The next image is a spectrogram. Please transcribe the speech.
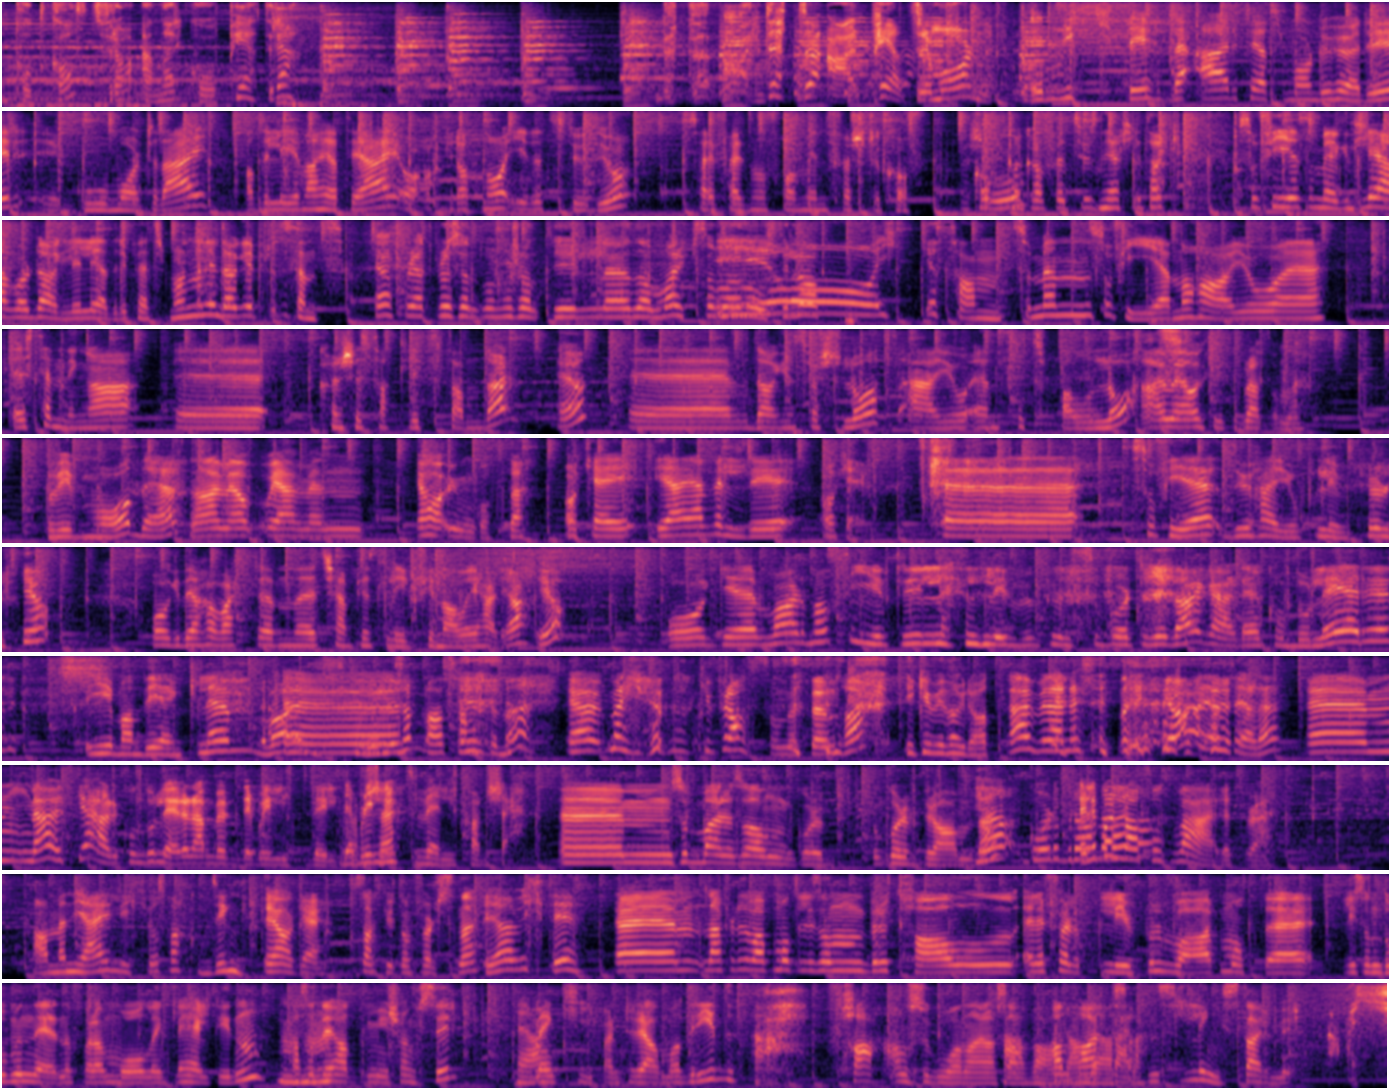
En podkast fra NRK P3. Dette er Dette er P3 Morgen. Riktig, det er P3 Morgen du hører. God morgen til deg. Adelina heter jeg, og akkurat nå i dette studio så er jeg i ferd med å få min første kopp, kopp med kaffe. Tusen hjertelig takk. Sofie, som egentlig er vår daglige leder i P3 Morgen, men i dag er produsent. Ja, fordi at produsenten vår forsvant til eh, Danmark, så må noen stille opp. Jo, ikke sant. Men Sofie, nå har jo eh, sendinga eh, kanskje satt litt standard. Ja. Eh, dagens første låt er jo en fotballåt. Nei, men jeg orker ikke å prate om det. Vi må det. Nei, men jeg, jeg, men jeg har unngått det. Ok, jeg er veldig Ok. Eh, Sofie, du heier jo på Liverpool. Ja. Og det har vært en Champions League-finale i helga. Ja. Og eh, hva er det man sier til Liverpool-supportere i dag? Er det kondolerer? Gir man de en klem? Hva ønsker du liksom av samfunnet? Jeg merker at du ikke pratet om dette ennå. Ikke begynn å gråte. Nei, men det er nesten Ja, jeg ser det. um, Nei, jeg vet ikke. Er det kondolerer? Nei, det blir litt vel, Det blir kanskje. litt vel, kanskje. Um, så bare sånn Går det, går det bra med deg? Ja, går det bra Eller bare med la folk være, tror jeg. Ja, men jeg liker jo å snakke om ting. Ja, ok. Snakke ut om følelsene. Ja, viktig. Um, nei, for det var på en måte litt sånn brutal Eller jeg føler at Liverpool var på en måte litt sånn dominerende foran mål egentlig hele tiden. Altså De hadde mye sjanser. Ja. Men keeperen til Real Madrid ah, Faen så god han er, altså. Ja, han han har det, altså? verdens lengste armer.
